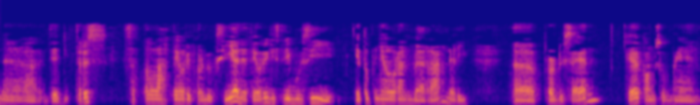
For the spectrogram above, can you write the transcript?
Nah jadi terus setelah teori produksi ada teori distribusi. Itu penyaluran barang dari uh, produsen ke konsumen.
